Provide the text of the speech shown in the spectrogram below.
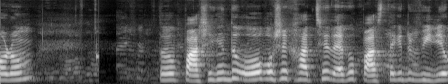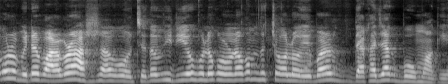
গরম। তো পাশে কিন্তু ও বসে খাচ্ছে, দেখো পাশ থেকে একটু ভিডিও করো এটা বারবার আশা করছে, তো ভিডিও হলো কোনো রকম, তো চলো এবার দেখা যাক বৌমাকে।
